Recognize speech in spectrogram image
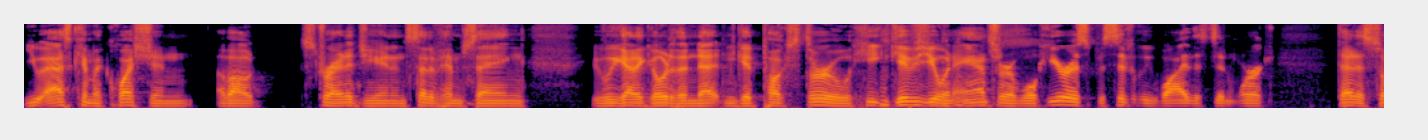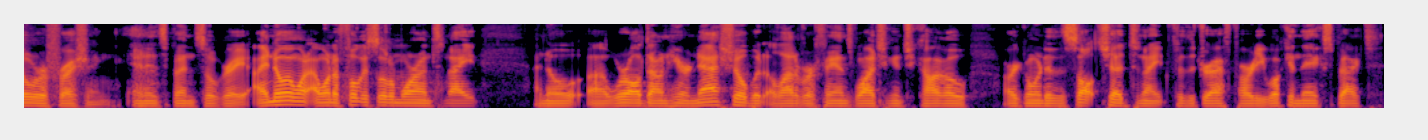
you ask him a question about strategy, and instead of him saying, "We got to go to the net and get pucks through," he gives you an answer of, "Well, here is specifically why this didn't work." That is so refreshing, and it's been so great. I know I want I want to focus a little more on tonight. I know uh, we're all down here in Nashville, but a lot of our fans watching in Chicago are going to the Salt Shed tonight for the draft party. What can they expect?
